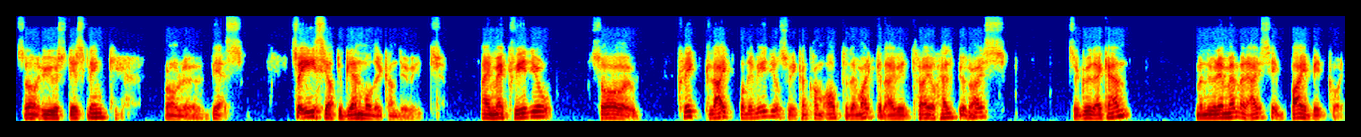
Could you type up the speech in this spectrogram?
So use this link for uh, yes. So easy that your grandmother can do it. I make video. So click like for the video so we can come out to the market. I will try to help you guys so good I can. But you remember, I say buy Bitcoin.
